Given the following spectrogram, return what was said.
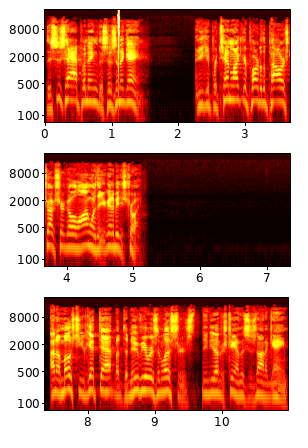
This is happening. This isn't a game. And you can pretend like you're part of the power structure and go along with it, you're going to be destroyed. I know most of you get that, but the new viewers and listeners need to understand this is not a game.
